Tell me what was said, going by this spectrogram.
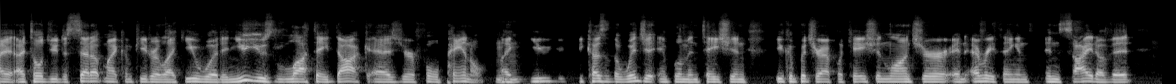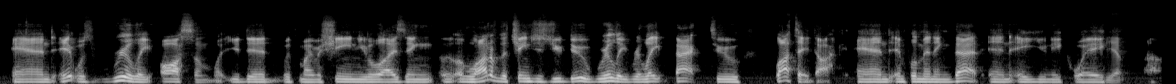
I, I, told you to set up my computer like you would, and you use Latte Dock as your full panel. Mm-hmm. Like you, because of the widget implementation, you can put your application launcher and everything in, inside of it. And it was really awesome what you did with my machine, utilizing a lot of the changes you do really relate back to Latte Dock and implementing that in a unique way. Yep uh,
